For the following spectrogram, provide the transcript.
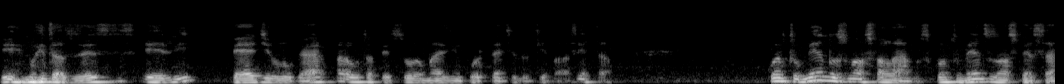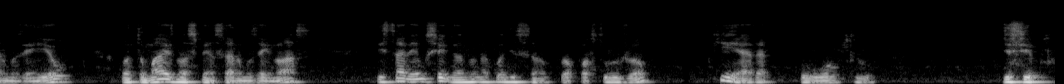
e muitas vezes ele pede o lugar para outra pessoa mais importante do que nós. Então, Quanto menos nós falarmos, quanto menos nós pensarmos em eu, quanto mais nós pensarmos em nós, estaremos chegando na condição do apóstolo João, que era o outro discípulo.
